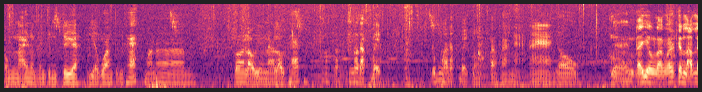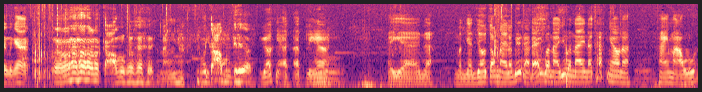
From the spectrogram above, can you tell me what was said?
Con nãy là con kinh kia giờ qua con kinh khác mà nó có loại nào loại khác nó, nó đặc biệt. Đúng là đặc biệt luôn. Khoan khoan nè. À vô. Nè để vô lần nó trên lạnh lần này nha. Đó, nó cọm. Nặng. Nha. nó cọm bên kia. Rớt nha ịt ịt liền ha. Ừ. thì à, nè mình nhìn vô trong này là biết là để bên này với bên này nó khác nhau nè. Hai màu luôn á.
